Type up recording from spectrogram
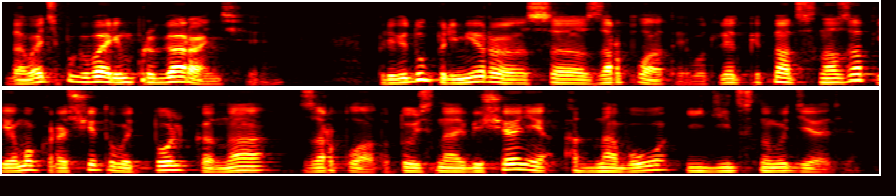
Давайте поговорим про гарантии. Приведу пример с зарплатой. Вот лет 15 назад я мог рассчитывать только на зарплату, то есть на обещание одного единственного дяди –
